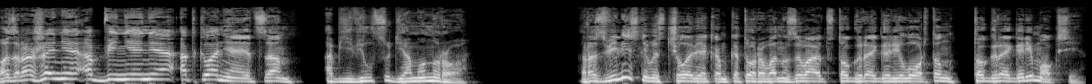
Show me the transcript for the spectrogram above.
«Возражение обвинения отклоняется», — объявил судья Монро. «Развелись ли вы с человеком, которого называют то Грегори Лортон, то Грегори Мокси?»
